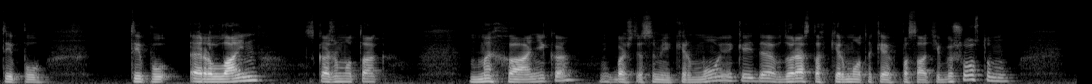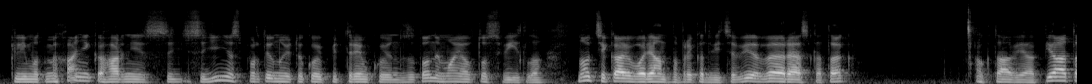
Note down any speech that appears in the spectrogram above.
типу, типу Airline, скажімо так. Механіка. Як бачите, самі кермо, яке йде. В Дорестах кермо таке в Passat B6. Клімат механіка, гарні сидіння з спортивною такою підтримкою, зато немає автосвітла. Ну, цікавий варіант, наприклад, дивіться, ВРС, так? Octavia 5,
